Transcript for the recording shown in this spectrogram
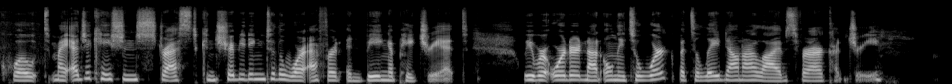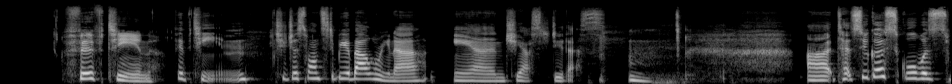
quote, My education stressed contributing to the war effort and being a patriot. We were ordered not only to work, but to lay down our lives for our country. 15. 15. She just wants to be a ballerina and she has to do this. Mm. Uh, Tetsuko's school was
